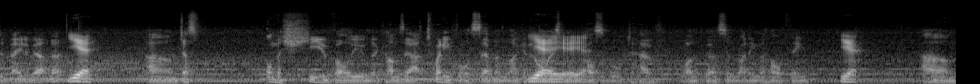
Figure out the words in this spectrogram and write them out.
debate about that. Yeah. Um, just on the sheer volume that comes out 24 7. Like, it'd Yeah, almost yeah, be yeah. impossible to have one person running the whole thing. Yeah. Um,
